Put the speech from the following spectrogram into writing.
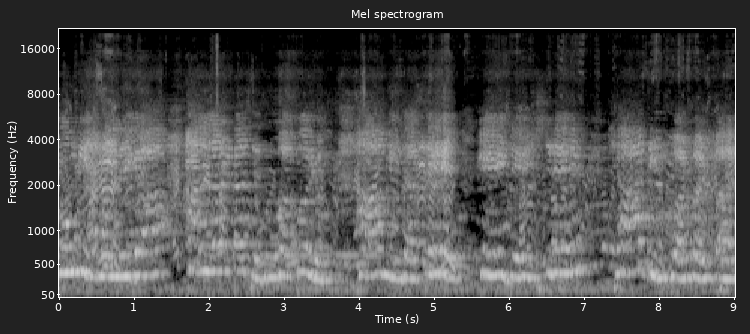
তুমি আমার লেগা আল্লাহর কাছে দোয়া করো। আমি যাতে এই দেশে স্বাধীন করবার পাই।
